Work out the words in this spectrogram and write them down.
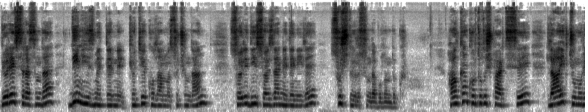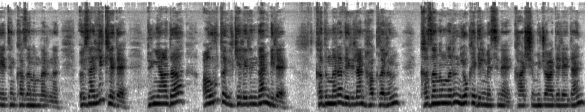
görev sırasında din hizmetlerini kötüye kullanma suçundan söylediği sözler nedeniyle suç duyurusunda bulunduk. Halkın Kurtuluş Partisi laik cumhuriyetin kazanımlarını özellikle de dünyada Avrupa ülkelerinden bile kadınlara verilen hakların, kazanımların yok edilmesine karşı mücadele eden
